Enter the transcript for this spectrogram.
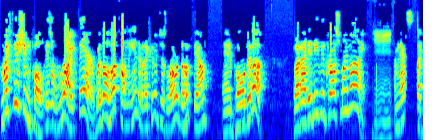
my fishing pole is right there with a hook on the end of it. I could have just lowered the hook down and pulled it up, but I didn't even cross my mind. Mm-hmm. I mean, that's like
